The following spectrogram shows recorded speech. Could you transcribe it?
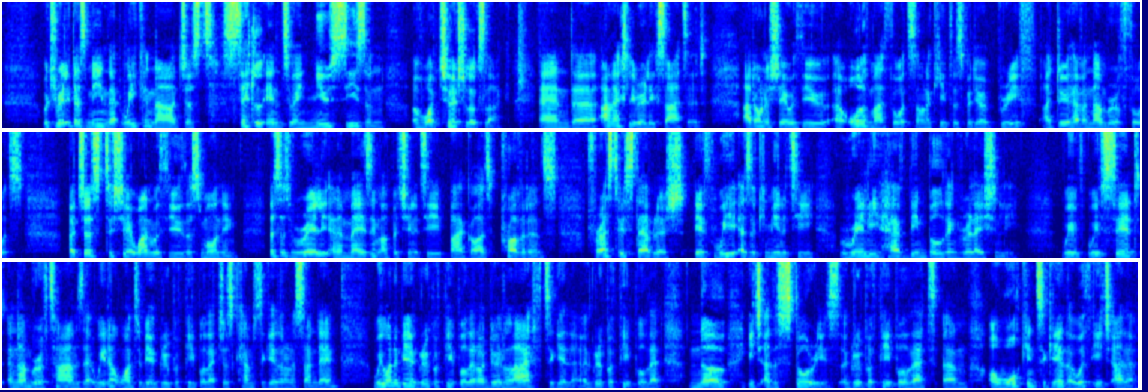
which really does mean that we can now just settle into a new season of what church looks like. And uh, I'm actually really excited. I don't want to share with you uh, all of my thoughts. I want to keep this video brief. I do have a number of thoughts, but just to share one with you this morning. This is really an amazing opportunity by God's providence for us to establish if we as a community really have been building relationally. We've, we've said a number of times that we don't want to be a group of people that just comes together on a Sunday. We want to be a group of people that are doing life together, a group of people that know each other's stories, a group of people that um, are walking together with each other.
